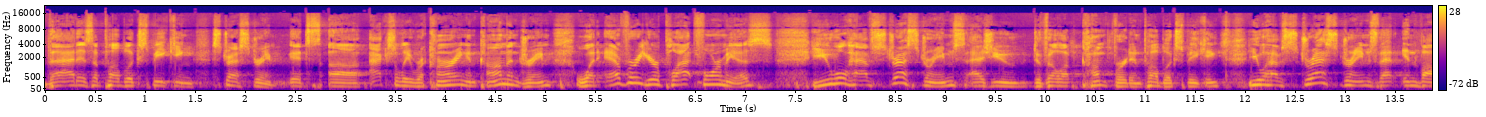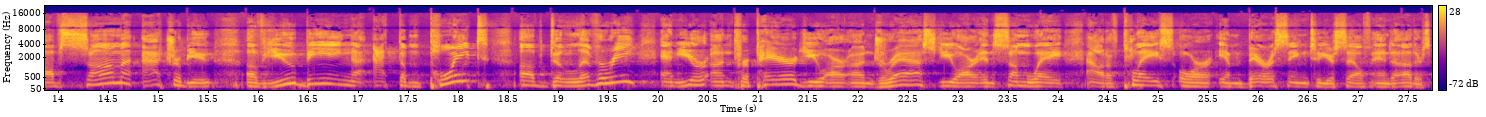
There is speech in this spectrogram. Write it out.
That is a public speaking stress dream. It's uh, actually recurring and common dream. Whatever your platform is, you will have stress dreams as you develop comfort in public speaking. You will have stress dreams that involve some attribute of you being at the point of delivery and you're unprepared, you are undressed, you are in some way out of place or embarrassing to yourself and to others.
